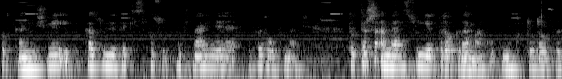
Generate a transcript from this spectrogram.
w organizmie i pokazuje, w jaki sposób można je wyrównać. To też analizuje program akupunkturowy.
